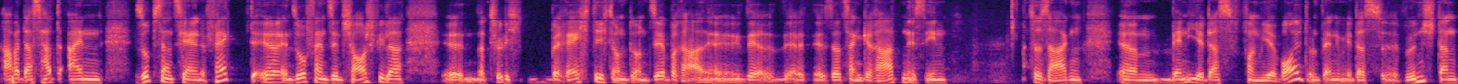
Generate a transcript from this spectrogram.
Aber das hat einen substanziellen Effekt. Insofern sind Schauspieler natürlich berechtigt und, und sehr, beraten, der, der sozusagen geraten ist ihnen, zu sagen, ähm, wenn ihr das von mir wollt und wenn ihr mir das äh, wünscht, dann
